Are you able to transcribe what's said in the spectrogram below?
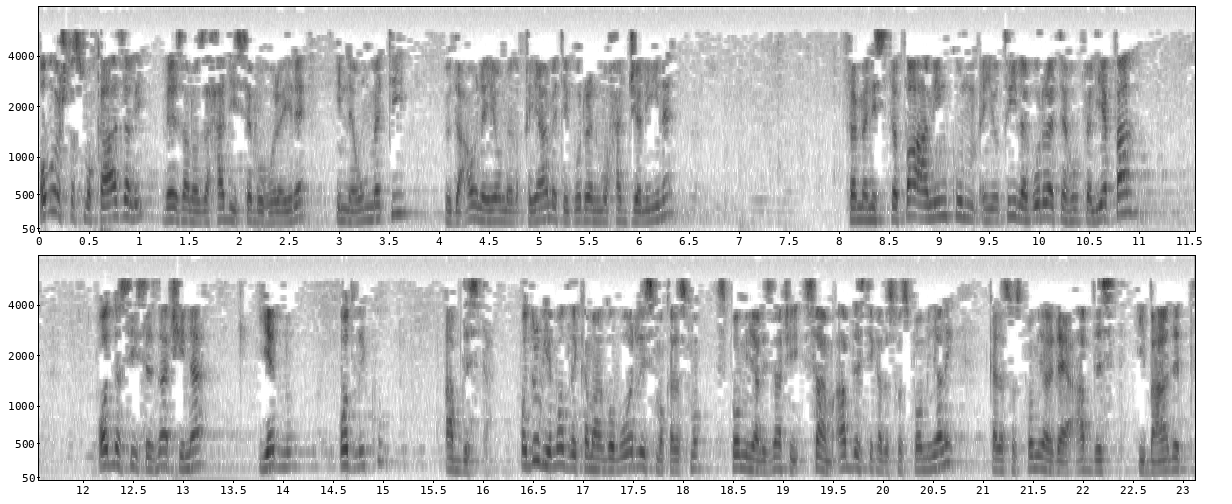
Ovo što smo kazali vezano za hadis Ebu Hureyre, inne ummeti yud'auna yawm al-qiyamati gurran muhajjalin faman istata'a minkum an yutila gurratahu falyafal odnosi se znači na jednu odliku abdesta O drugim odlikama govorili smo kada smo spominjali, znači sam abdest i kada smo spominjali, kada smo spominjali da je abdest i badet,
